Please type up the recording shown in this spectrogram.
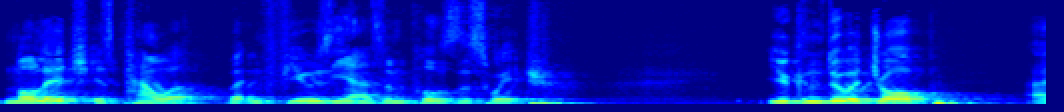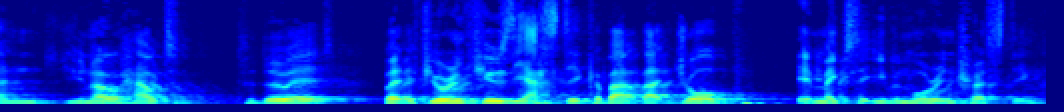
Knowledge is power, but enthusiasm pulls the switch. You can do a job and you know how to, to do it, but if you're enthusiastic about that job, it makes it even more interesting.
